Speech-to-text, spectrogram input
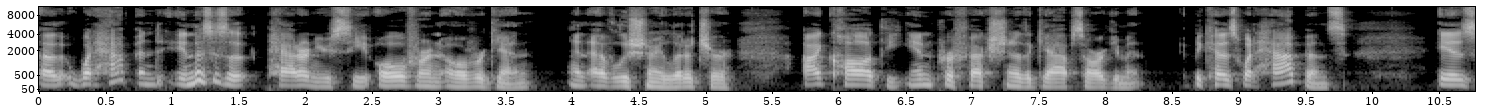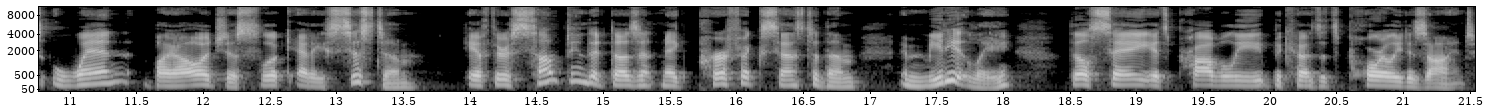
Uh, what happened, and this is a pattern you see over and over again in evolutionary literature. I call it the imperfection of the gaps argument because what happens is when biologists look at a system, if there's something that doesn't make perfect sense to them immediately, they'll say it's probably because it's poorly designed.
